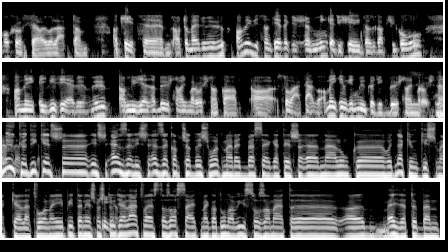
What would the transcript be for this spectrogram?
Mokrosze, ha jól láttam, a két atomerőművük. Ami viszont érdekes, és minket is érint az Gapsikovó, amelyik egy vízi erőmű, ami ugye ez a Bős Nagymarosnak a, a szlovák ága, amelyik egyébként működik Bős Nagymaros? Működik, és, és ezzel is, ezzel kapcsolatban is volt már egy beszélgetés nálunk, hogy nekünk is meg kellett volna építeni, és most Igen. ugye látva ezt az asszályt, meg a Duna vízhozamát egyre többen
